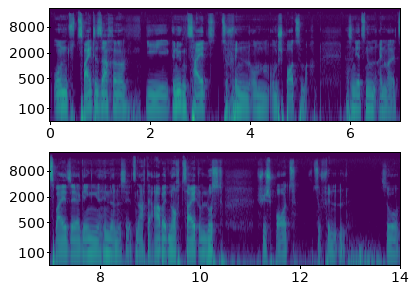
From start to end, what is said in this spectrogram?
Und zweite Sache, die genügend Zeit zu finden, um, um Sport zu machen. Das sind jetzt nun einmal zwei sehr gängige Hindernisse. Jetzt nach der Arbeit noch Zeit und Lust für Sport zu finden. So.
